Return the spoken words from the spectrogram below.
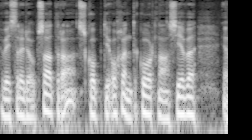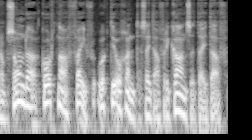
Wedstryde op Saterdag skop die oggend kort na 7 en op Sondag kort na 5 ook die oggend Suid-Afrikaanse tyd af.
